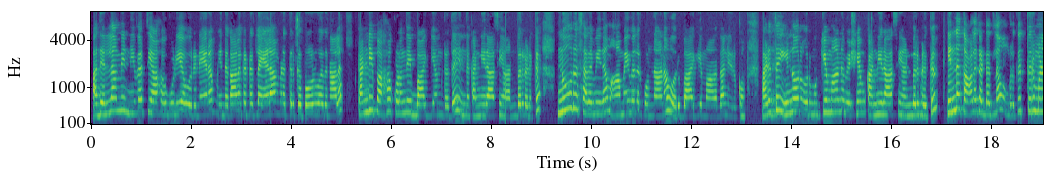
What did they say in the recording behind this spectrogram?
அது எல்லாமே நிவர்த்தி ஆகக்கூடிய ஒரு நேரம். இந்த காலகட்டத்துல ஏழாம் இடத்திற்கு போடுவதனால கண்டிப்பாக குழந்தை பாக்கியம்ன்றது இந்த கன்னிராசி அன்பர்களுக்கு நூறு சதவீதம் அமைவதற்கு உண்டான ஒரு பாகியமாக தான் இருக்கும். அடுத்து இன்னொரு ஒரு முக்கியமான விஷயம் கன்னிராசி அன்பர்களுக்கு இந்த காலகட்டத்துல உங்களுக்கு திருமண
